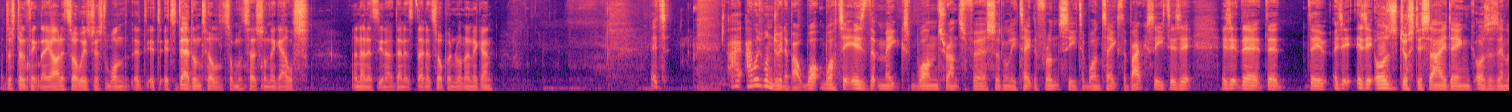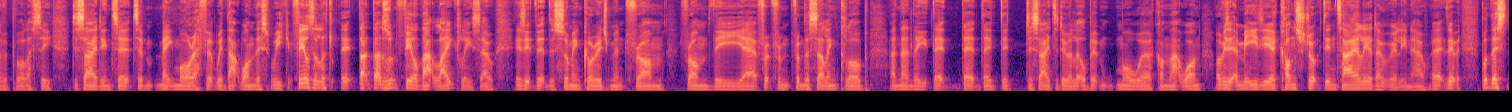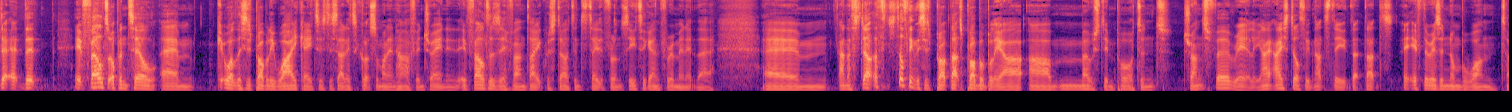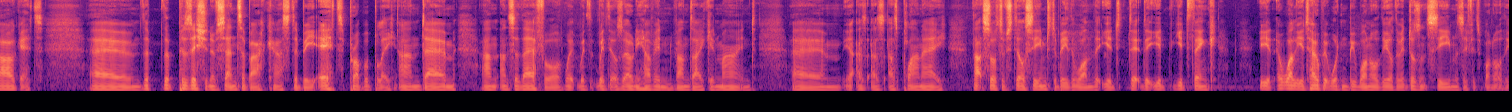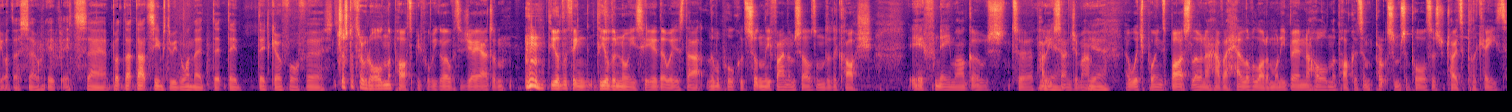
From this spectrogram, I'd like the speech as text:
I just don't think they are. It's always just one. It, it, it's dead until someone says something else, and then it's you know then it's then it's up and running again. It's. I, I was wondering about what, what it is that makes one transfer suddenly take the front seat and one takes the back seat. Is it is it the the the is it is it us just deciding us as in Liverpool FC deciding to, to make more effort with that one this week? It feels a little it, that that doesn't feel that likely. So is it that there's some encouragement from from the uh, from from the selling club and then they they, they they they decide to do a little bit more work on that one, or is it a media construct entirely? I don't really know. Uh, but this the, the, it felt up until um, well, this is probably why Keita has decided to cut someone in half in training. It felt as if Van Dijk was starting to take the front seat again for a minute there, um, and I still, I still think this is pro- that's probably our, our most important transfer. Really, I, I still think that's the that that's if there is a number one target. Um, the the position of centre back has to be it probably, and um, and and so therefore with, with with us only having Van Dijk in mind, um, as, as as plan A, that sort of still seems to be the one that you'd that, that you'd you'd think. Well, you'd hope it wouldn't be one or the other. It doesn't seem as if it's one or the other. So it, it's, uh, but that that seems to be the one that, that they'd, they'd go for first. Just to throw it all in the pot before we go over to Jay Adam. the other thing, the other noise here though is that Liverpool could suddenly find themselves under the cosh if Neymar goes to Paris yeah, Saint Germain. Yeah. At which point Barcelona have a hell of a lot of money burning a hole in the pockets and put some supporters to try to placate.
